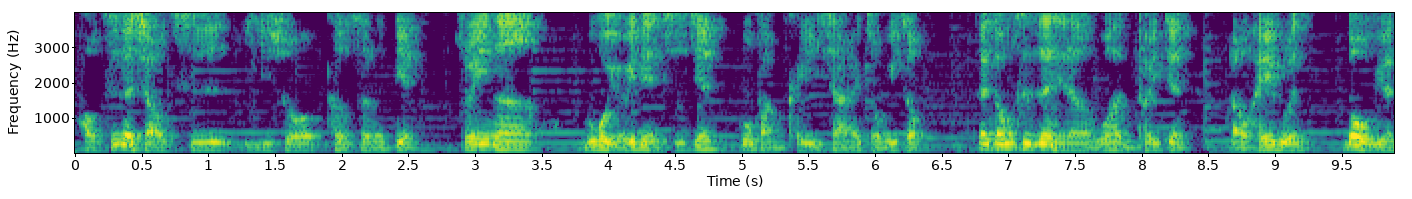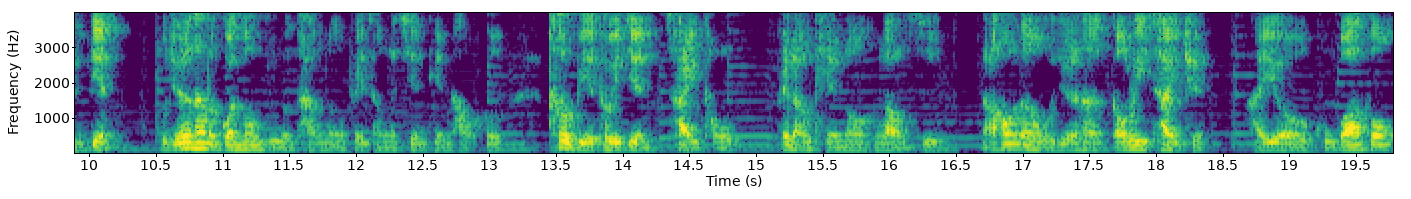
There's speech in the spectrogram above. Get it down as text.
好吃的小吃，以及说特色的店。所以呢，如果有一点时间，不妨可以下来走一走。在东市这里呢，我很推荐老黑轮肉圆店。我觉得它的关东煮的汤呢，非常的鲜甜好喝，特别推荐菜头，非常甜哦，很好吃。然后呢，我觉得它的高丽菜卷还有苦瓜风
